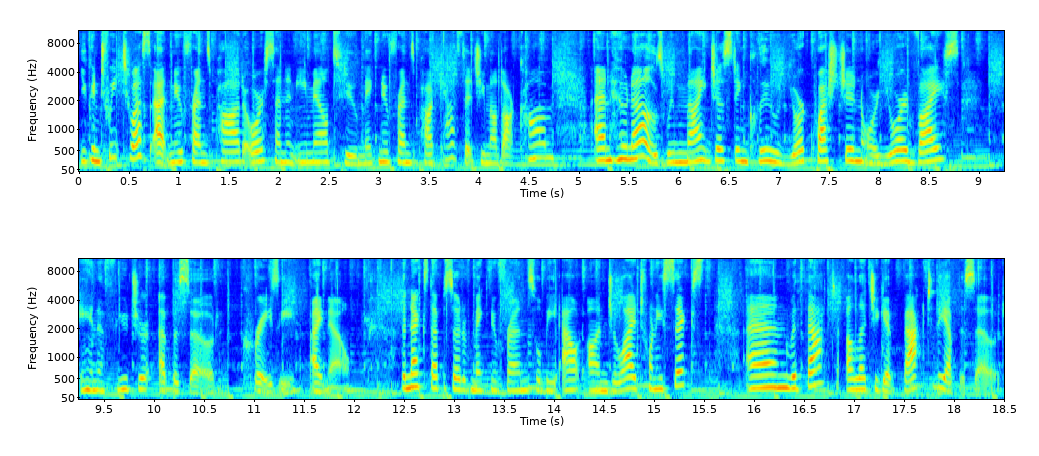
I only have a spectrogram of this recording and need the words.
You can tweet to us at New Friends Pod or send an email to makenewfriendspodcast at gmail.com. And who knows, we might just include your question or your advice in a future episode. Crazy, I know. The next episode of Make New Friends will be out on July 26th, and with that, I'll let you get back to the episode.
